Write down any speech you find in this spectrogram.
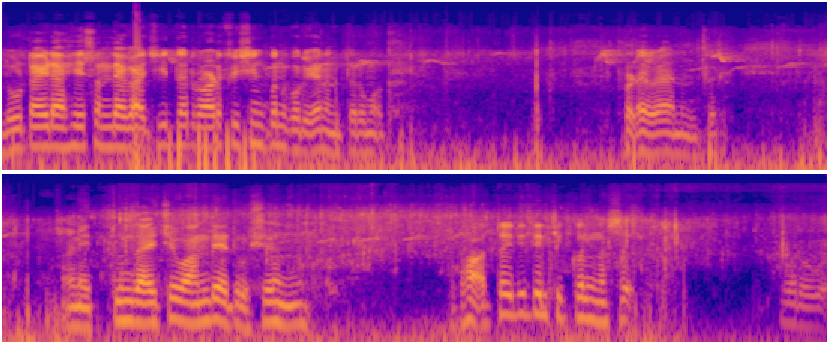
लो टाईड आहे संध्याकाळची तर रॉड फिशिंग पण करूया नंतर मग. थोड्या वेळानंतर. आणि इथून जायचे वांदे आहेत ऋषण. भातही तिथे चिखल नसेल. बरोबर.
